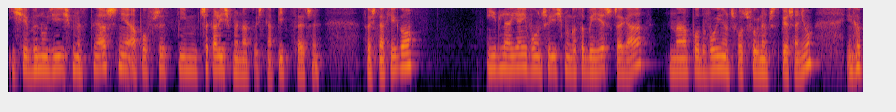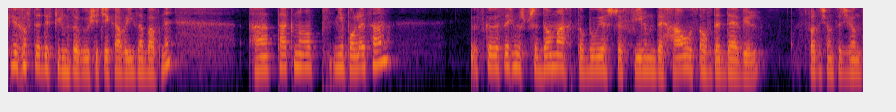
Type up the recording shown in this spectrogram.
i się wynudziliśmy strasznie, a po wszystkim czekaliśmy na coś, na pizzę czy coś takiego. I dla jaj włączyliśmy go sobie jeszcze raz na podwójnym czy poczwórnym przyspieszeniu i dopiero wtedy film zrobił się ciekawy i zabawny. A tak no, nie polecam. Skoro jesteśmy już przy domach, to był jeszcze film The House of the Devil z 2009,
